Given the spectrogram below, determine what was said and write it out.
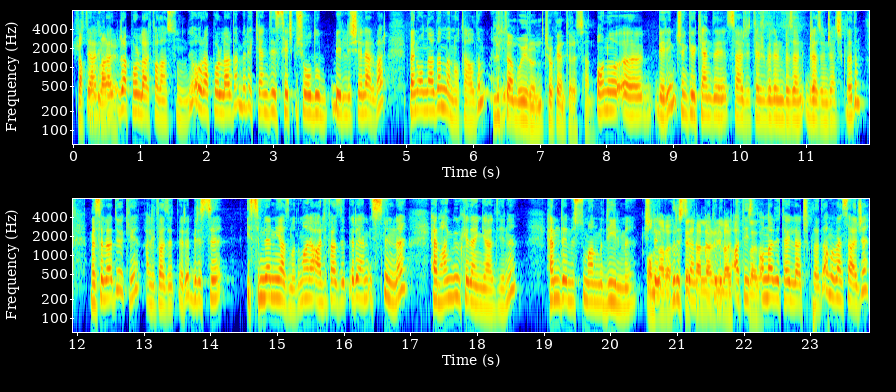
İşte Raporlar. halife- raporlar falan sunuluyor. O raporlardan böyle kendi seçmiş olduğu belirli şeyler var. Ben onlardan da not aldım. Lütfen buyurun. Çok enteresan. Onu e, vereyim çünkü kendi sadece tecrübelerimi biraz, önce açıkladım. Mesela diyor ki Halife Hazretleri birisi isimlerini yazmadım. Hala Halife Hazretleri hem isminle hem hangi ülkeden geldiğini hem de Müslüman mı değil mi? Onları Hristiyan, detaylarıyla Katolik, ateist onlar detaylı açıkladı ama ben sadece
